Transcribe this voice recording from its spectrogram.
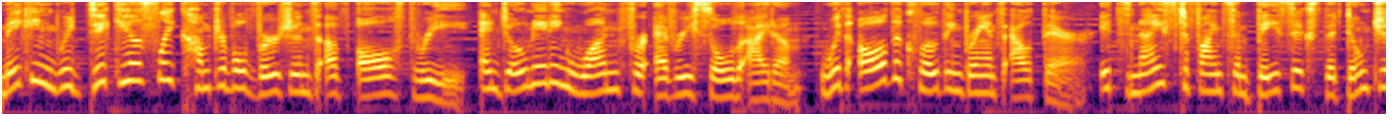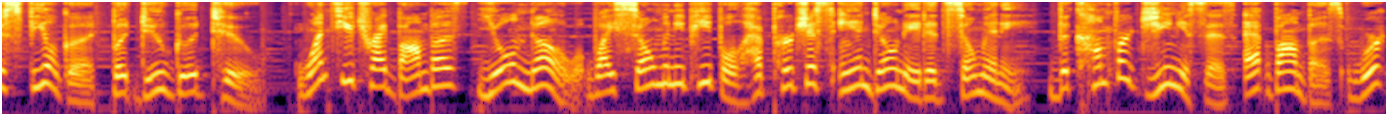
making ridiculously comfortable versions of all three and donating one for every sold item. With all the clothing brands out there, it's nice to find some basics that don't just feel good, but do good too. Once you try Bombas, you'll know why so many people have purchased and donated so many. The comfort geniuses at Bombas work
